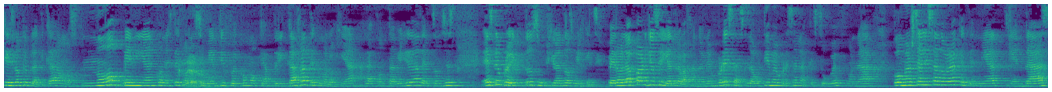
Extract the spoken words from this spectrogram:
¿Qué es lo que platicábamos? No venían con este conocimiento y fue como que aplicar la tecnología a la contabilidad. Entonces, este proyecto surgió en 2015. Pero a la par yo seguía trabajando en empresas. La última empresa en la que estuve fue una comercializadora que tenía tiendas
